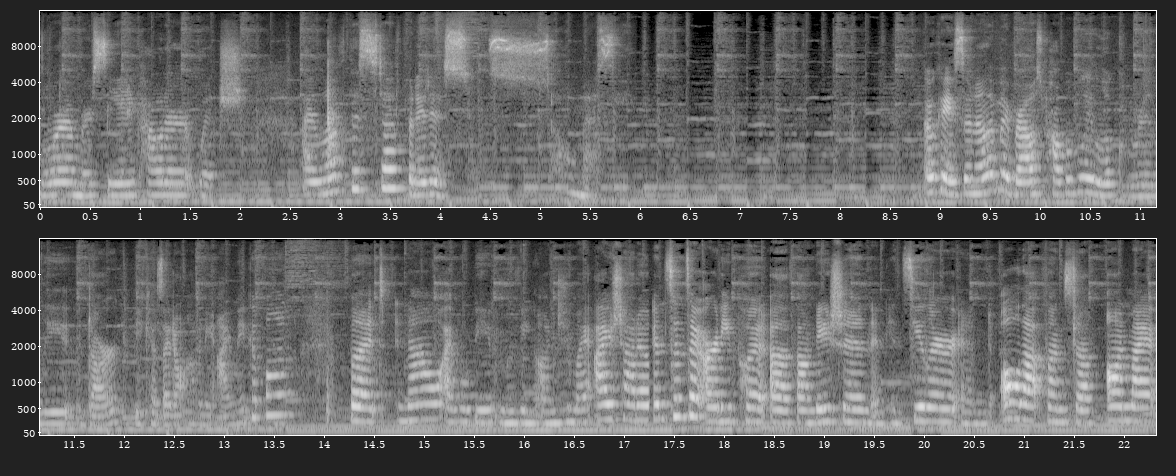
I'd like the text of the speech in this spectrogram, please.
Laura Mercier powder which I love this stuff but it is so messy. Okay so now that my brows probably look really dark because I don't have any eye makeup on but now I will be moving on to my eyeshadow. And since I already put a foundation and concealer and all that fun stuff on my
